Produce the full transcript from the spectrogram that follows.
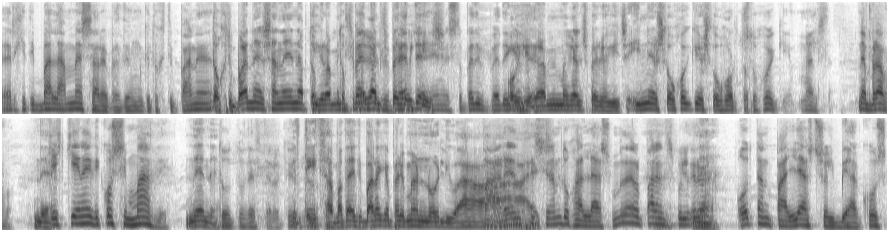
Έρχεται η μπάλα μέσα, ρε παιδί μου, και το χτυπάνε. το χτυπάνε σαν να είναι από τη Το- γραμμή το της 5x5 μεγάλη περιοχής. είναι στο 5x5 Όχι, γίνεται. γραμμή μεγάλης περιοχής. Είναι στο χόκι και στο χόρτο. Στο χόκι, μάλιστα. Ναι, μπράβο. Ναι. Και έχει και ένα ειδικό σημάδι. Ναι, ναι. Το, το δεύτερο. Τι Γιατί λέω. σταματάει την παρά και περιμένουν όλοι. Α, Παρένθεση, έτσι. να μην το χαλάσουμε. Δεν παρένθεση πολύ γρήγορα. Ναι. Όταν παλιά στους Ολυμπιακούς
